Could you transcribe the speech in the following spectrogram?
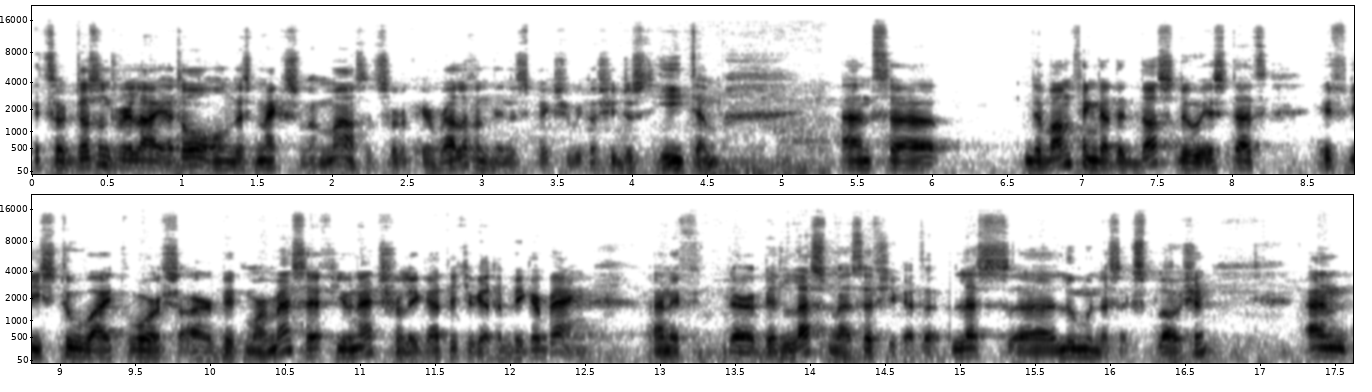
it sort of doesn't rely at all on this maximum mass. It's sort of irrelevant in this picture because you just heat them. And uh, the one thing that it does do is that if these two white dwarfs are a bit more massive, you naturally get that you get a bigger bang. And if they're a bit less massive, you get a less uh, luminous explosion. And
